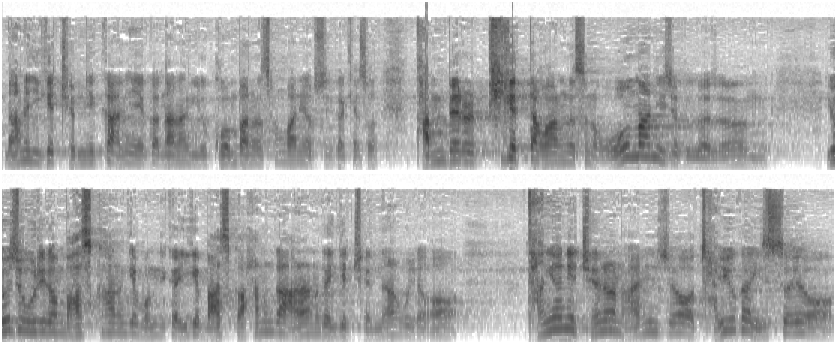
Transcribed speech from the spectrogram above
나는 이게 죄입니까? 아니니까 나는 이거 구원받는 거 상관이 없으니까 계속 담배를 피겠다고 하는 것은 오만이죠, 그것은. 요즘 우리가 마스크 하는 게 뭡니까? 이게 마스크 하는가 안 하는가 이게 죄나고요. 당연히 죄는 아니죠. 자유가 있어요.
